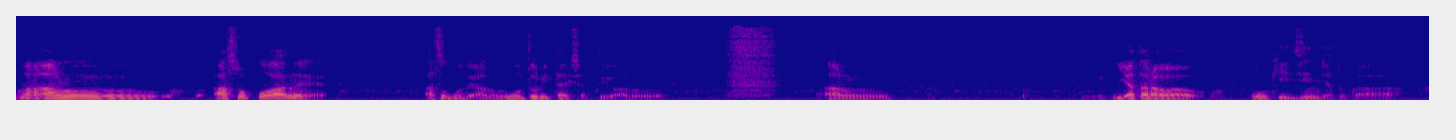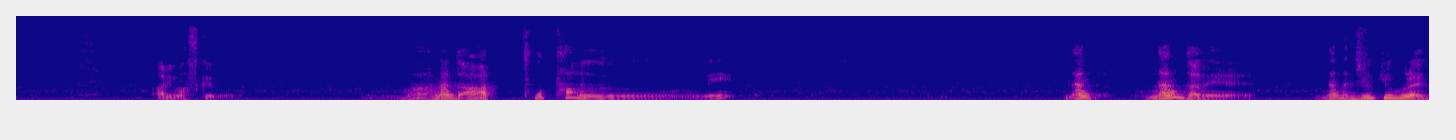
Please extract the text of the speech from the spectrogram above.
まあ、あのあそこはね、あそこであの、大鳥大社っていうあの、あの、やたら大きい神社とか、ありますけど。まあ、なんか、あと多分、え、なんか、なんかね、なんか19ぐらいの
